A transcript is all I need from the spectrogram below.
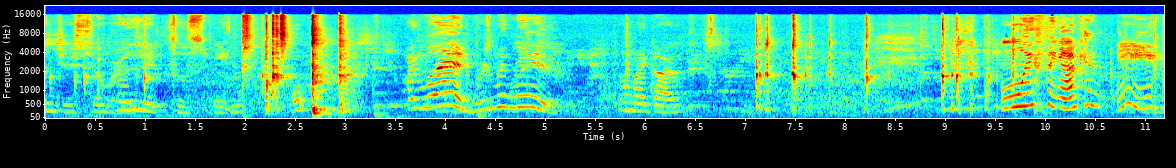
Mind, just show her little swing. Oh, my lid. Where's my lid? Oh my god. The only thing I can eat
